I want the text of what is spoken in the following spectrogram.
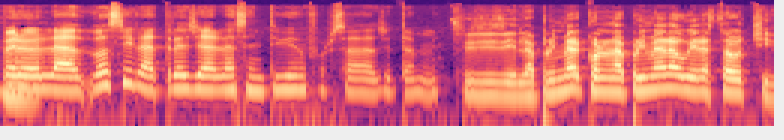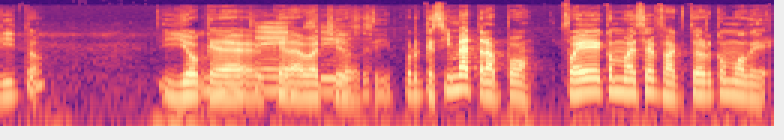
pero la dos y la tres ya las sentí bien forzadas, yo también. Sí, sí, sí. La primera, con la primera hubiera estado chidito. Y yo queda- sí, quedaba sí, chido, eso sí. Porque sí me atrapó. Fue como ese factor como de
